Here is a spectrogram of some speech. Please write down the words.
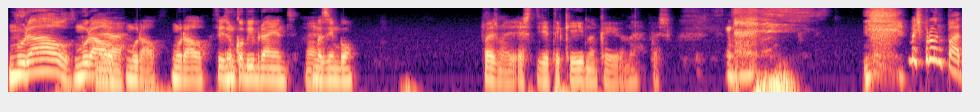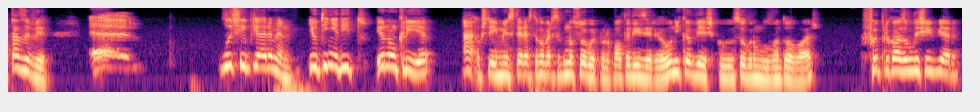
Moral, moral, É. moral, moral. Fez um Kobe Bryant, É. mas em bom. Pois, mas este devia ter caído, não caiu, né? Pois. Mas pronto, pá, estás a ver. Uh, Luís Filipe Vieira, mano, eu tinha dito, eu não queria. Ah, gostei imenso de ter esta conversa com o meu sogro, porque volto a dizer, a única vez que o sogro me levantou a voz foi por causa do Luís Filipe Vieira.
